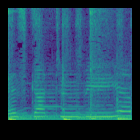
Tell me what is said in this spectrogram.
There's got to be a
